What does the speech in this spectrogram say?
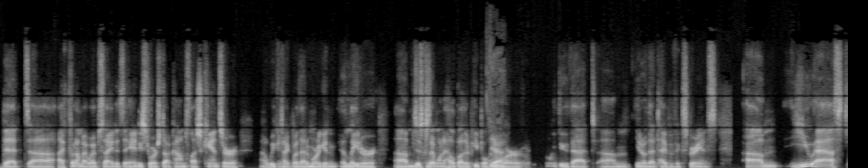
that uh, I've put on my website. It's andystorch.com slash cancer. Uh, we can talk about that more again later, um, just because I want to help other people who yeah. are going through that, um, you know, that type of experience. Um, you asked,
